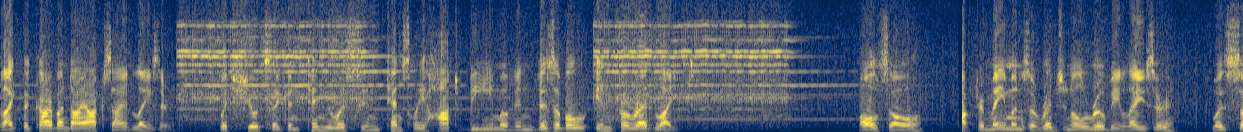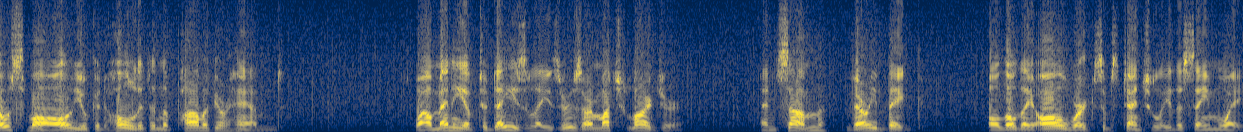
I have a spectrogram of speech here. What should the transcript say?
like the carbon dioxide laser, which shoots a continuous, intensely hot beam of invisible infrared light. Also, Dr. Maiman's original ruby laser was so small you could hold it in the palm of your hand, while many of today's lasers are much larger, and some very big, although they all work substantially the same way.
